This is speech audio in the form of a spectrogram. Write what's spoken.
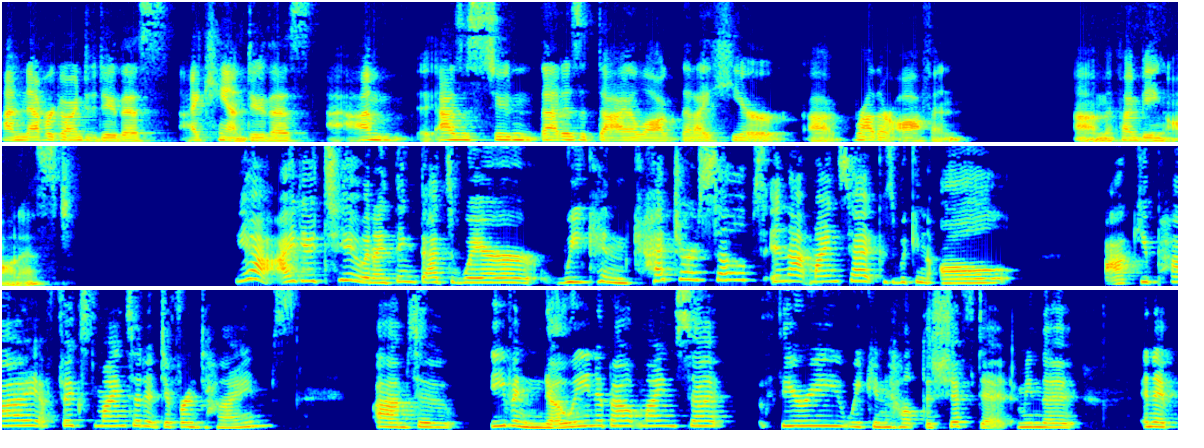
I'm never going to do this. I can't do this." I'm as a student, that is a dialogue that I hear uh, rather often. Um, if I'm being honest. Yeah, I do too. And I think that's where we can catch ourselves in that mindset because we can all occupy a fixed mindset at different times. Um, so even knowing about mindset theory, we can help to shift it. I mean, the and a,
